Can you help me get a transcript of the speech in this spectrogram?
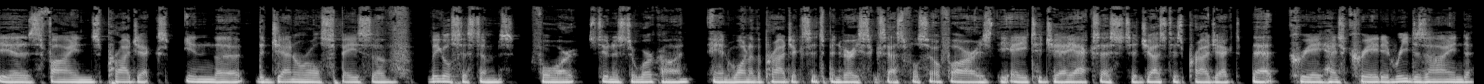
is finds projects in the, the general space of legal systems for students to work on. And one of the projects that's been very successful so far is the A to J Access to Justice project that create, has created, redesigned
